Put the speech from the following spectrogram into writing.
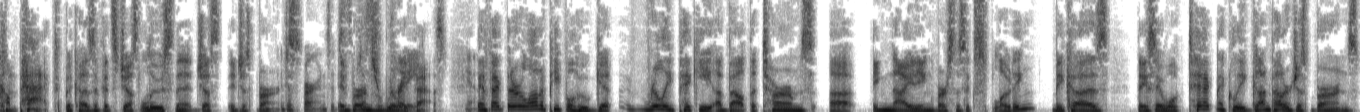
compact because if it's just loose, then it just, it just burns. It just burns. It's it burns really pretty. fast. Yeah. In fact, there are a lot of people who get really picky about the terms, uh, igniting versus exploding because they say, well, technically gunpowder just burns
